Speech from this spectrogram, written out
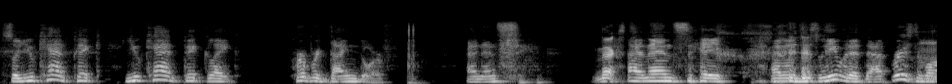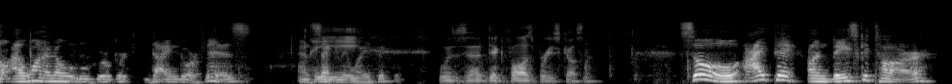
So you can't pick. You can't pick like Herbert Deindorf, and then say, Next. and then say, and then just leave it at that. First of all, I want to know who Herbert Deindorf is, and secondly, He- why you picked it. was uh, Dick Fosbury's cousin. So I picked on bass guitar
